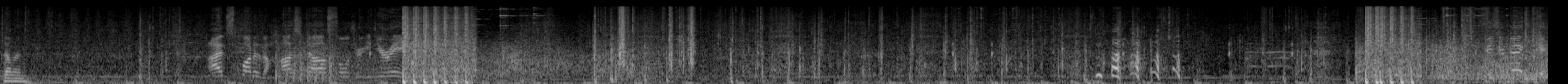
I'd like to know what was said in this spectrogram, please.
coming. I've spotted a hostile soldier in your area. Here's your med kit.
